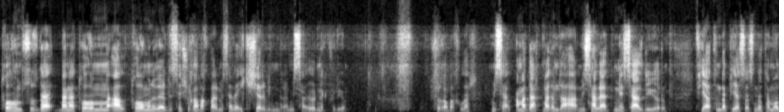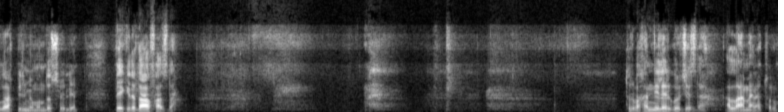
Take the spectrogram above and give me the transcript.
Tohumsuz da bana tohumunu al, tohumunu verdiyse şu kabaklar mesela ikişer bin lira. Misal örnek veriyorum. Şu kabaklar. Misal. Ama dartmadım daha. Misal, misal diyorum. Fiyatını da piyasasında tam olarak bilmiyorum. Onu da söyleyeyim. Belki de daha fazla. Dur bakalım neler göreceğiz daha. Allah'a emanet olun.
